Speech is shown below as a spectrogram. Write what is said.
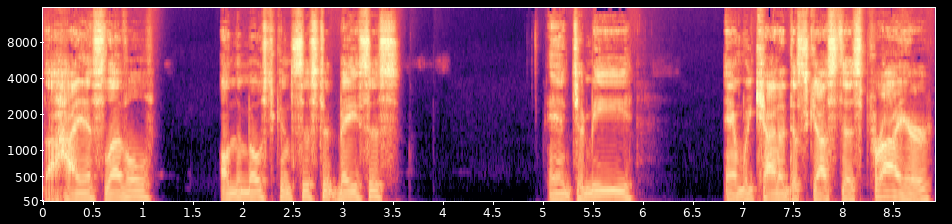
the highest level on the most consistent basis. And to me, and we kind of discussed this prior,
